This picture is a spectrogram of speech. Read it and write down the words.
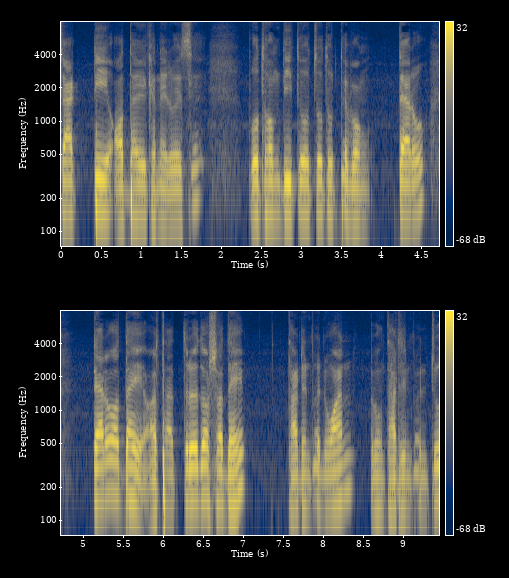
চারটি অধ্যায় এখানে রয়েছে। প্রথম, দ্বিতীয়, চতুর্থ এবং তেরো। তেরো অধ্যায়ে, অর্থাৎ ত্রয়োদশ অধ্যায়ে থার্টিন পয়েন্ট ওয়ান এবং থার্টিন পয়েন্ট টু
